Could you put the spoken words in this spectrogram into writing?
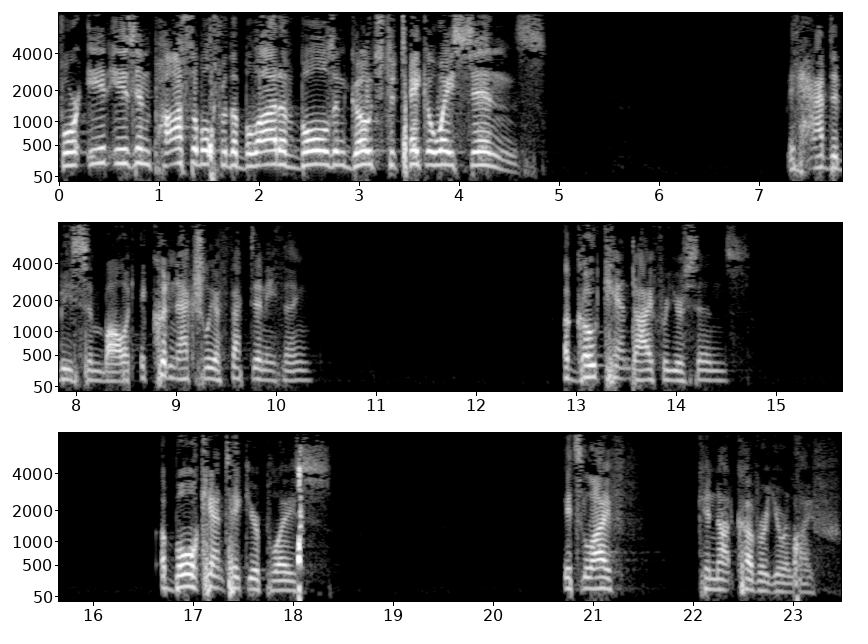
For it is impossible for the blood of bulls and goats to take away sins. It had to be symbolic. It couldn't actually affect anything. A goat can't die for your sins. A bull can't take your place. Its life cannot cover your life.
